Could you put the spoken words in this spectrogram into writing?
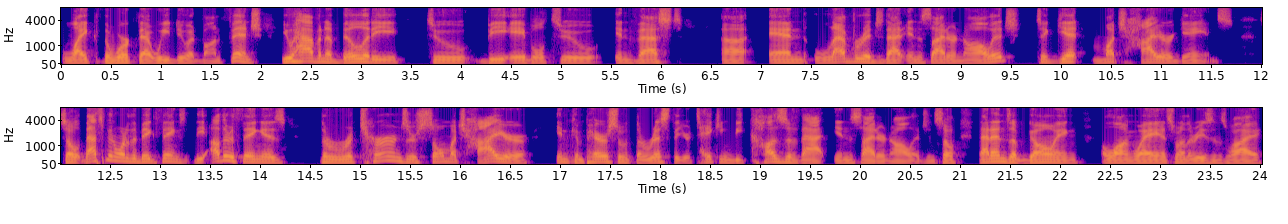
like the work that we do at Von Finch, you have an ability to be able to invest uh, and leverage that insider knowledge to get much higher gains. So that's been one of the big things. The other thing is the returns are so much higher in comparison with the risk that you're taking because of that insider knowledge. And so that ends up going a long way. And it's one of the reasons why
